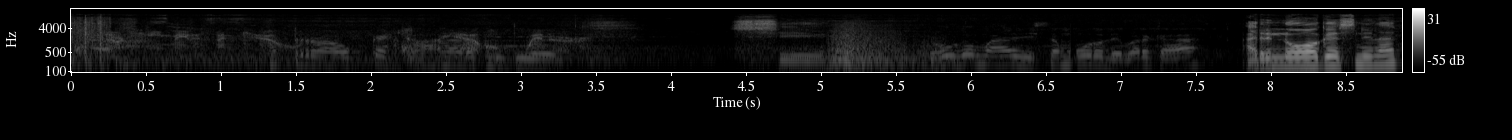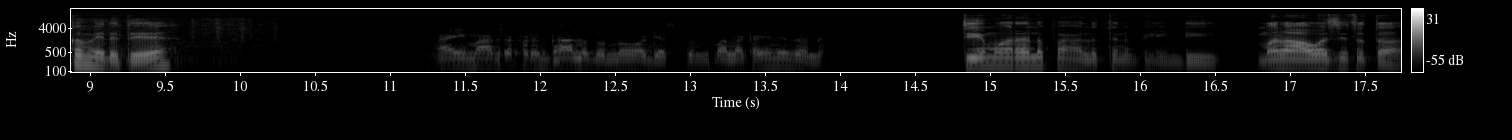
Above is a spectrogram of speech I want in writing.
Their teammate has been killed. राव काय घाण अडकली ती शी. दोघं माझ्यासमोर होते बरं का. अरे नोवा गॅसने नाही का मेलं ते? नाही माझ्यापर्यंत आलं होतं नवा गॅस पण मला काही नाही झालं. ते मारायला पाहिलं होतं ना भेंडी. मला आवाज येत होता.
